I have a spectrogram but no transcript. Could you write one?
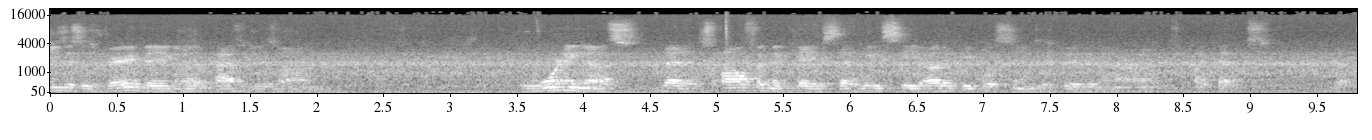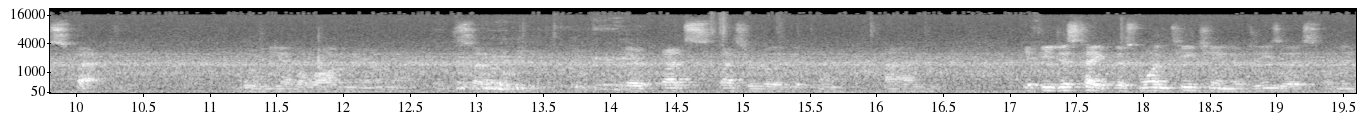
Jesus is very big in other passages on warning us that it's often the case that we see other people's sins as bigger than our own. Like that's, that speck. When you have a log in your own eye. So, there, that's, that's a really good point. Um, if you just take this one teaching of Jesus and then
